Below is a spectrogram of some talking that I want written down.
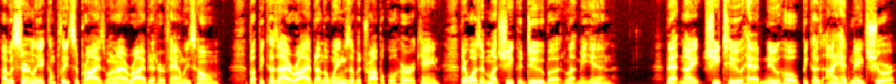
I was certainly a complete surprise when I arrived at her family's home, but because I arrived on the wings of a tropical hurricane, there wasn't much she could do but let me in. That night, she too had new hope because I had made sure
